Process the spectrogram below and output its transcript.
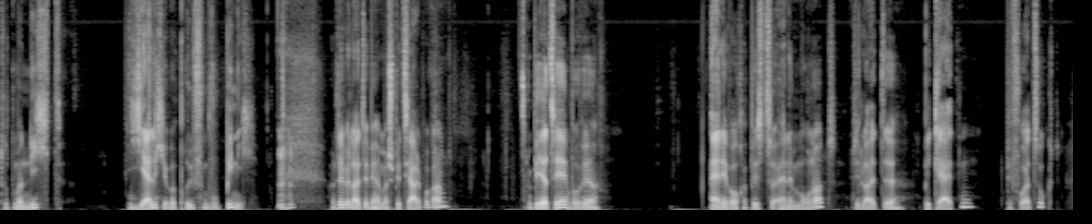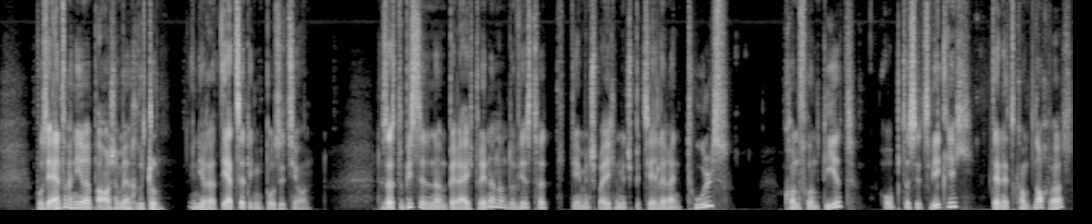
tut man nicht jährlich überprüfen, wo bin ich? Mhm. Und liebe Leute, wir haben ein Spezialprogramm im BRC, wo wir eine Woche bis zu einem Monat die Leute begleiten, bevorzugt, wo sie einfach in ihrer Branche mal rütteln, in ihrer derzeitigen Position. Das heißt, du bist in einem Bereich drinnen und du wirst halt dementsprechend mit spezielleren Tools konfrontiert ob das jetzt wirklich Denn jetzt kommt noch was.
